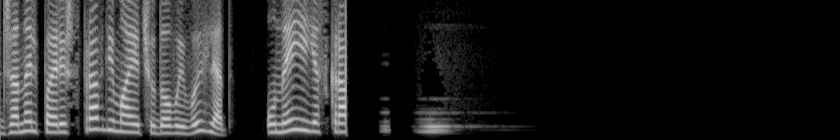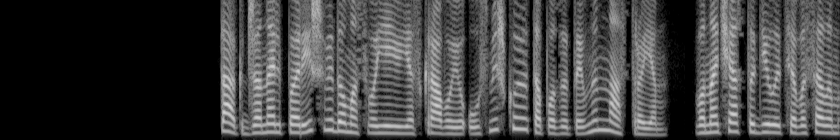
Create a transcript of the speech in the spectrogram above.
Джанель Періш справді має чудовий вигляд. У неї яскрава. Так, Джанель Періш відома своєю яскравою усмішкою та позитивним настроєм. Вона часто ділиться веселим.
